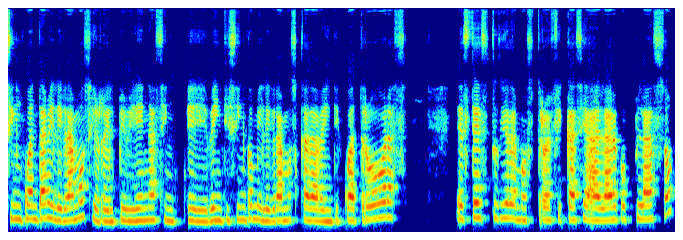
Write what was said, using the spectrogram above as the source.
50 miligramos y rilpivirina 25 miligramos cada 24 horas. Este estudio demostró eficacia a largo plazo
